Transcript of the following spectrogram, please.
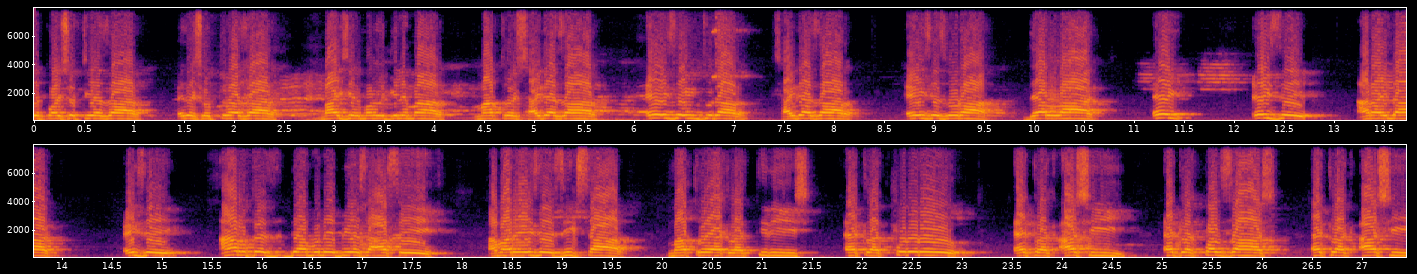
যে পঁয়ষট্টি হাজার, এই যে সত্তর হাজার, বাইশের মডেল গিলেমার মাত্র ষাট হাজার, এই যে ইন্টুডার ষাট হাজার, এই যে জোড়া দেড় লাখ, এই এই যে আড়াই লাখ, এই যে আর যেমন বিএস আছে, আবার এই যে জিক্সার মাত্র এক লাখ তিরিশ, এক লাখ পনেরো, এক লাখ আশি, এক লাখ পঞ্চাশ, এক লাখ আশি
